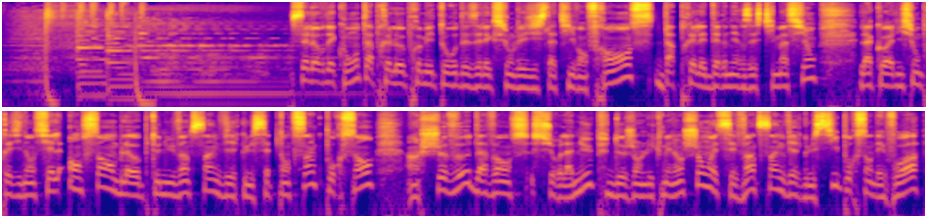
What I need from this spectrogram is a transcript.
C'est l'heure des comptes après le premier tour des élections législatives en France. D'après les dernières estimations, la coalition présidentielle Ensemble a obtenu 25,75%, un cheveu d'avance sur la NUP de Jean-Luc Mélenchon et ses 25,6% des voix.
